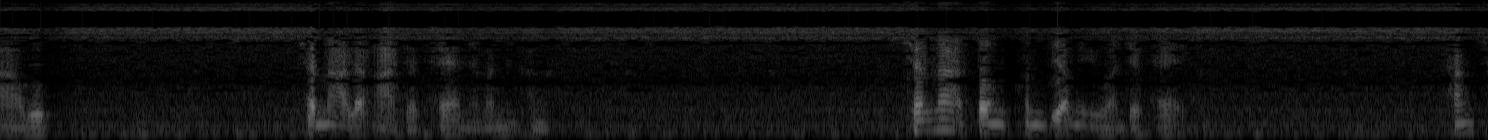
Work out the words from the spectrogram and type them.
อาวุธ ชนะแล้วอาจจะแพ้ในวันหนึ่งข้างหน้าชนะตนคนเดียวไม่มีวันจะแพ้ ทั้งช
